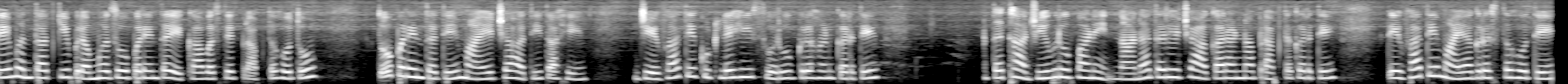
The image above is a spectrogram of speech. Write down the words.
ते म्हणतात की ब्रह्म जोपर्यंत एका अवस्थेत प्राप्त होतो तोपर्यंत ते मायेच्या अतीत आहे. जेव्हा ते कुठलेही स्वरूप ग्रहण करते तथा जीवरूपाने नाना तऱ्हेच्या आकारांना प्राप्त करते तेव्हा ते मायाग्रस्त होते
